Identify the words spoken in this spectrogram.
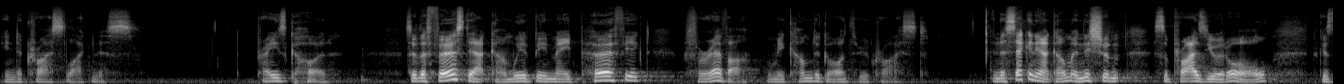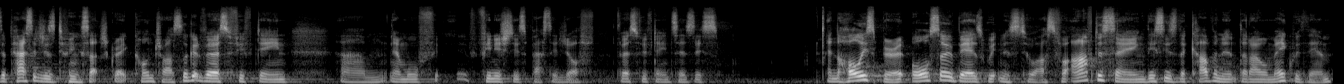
into Christ's likeness. Praise God. So, the first outcome, we have been made perfect forever when we come to God through Christ. And the second outcome, and this shouldn't surprise you at all, because the passage is doing such great contrast. Look at verse 15, um, and we'll f- finish this passage off. Verse 15 says this And the Holy Spirit also bears witness to us, for after saying, This is the covenant that I will make with them,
